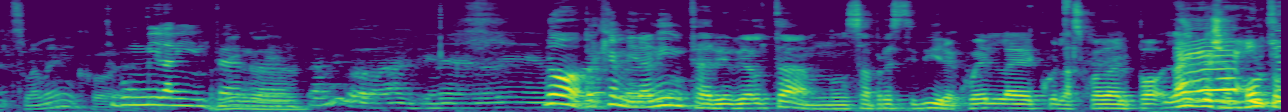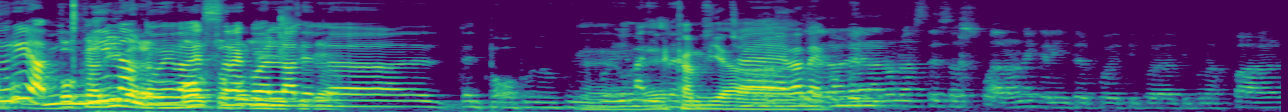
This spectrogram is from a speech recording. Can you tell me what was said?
il flamenco. Tipo è- un Milan-Inter. Flamengo- Il Flamengo anche, eh, non è... No, perché Milan-Inter in realtà non sapresti dire, quella è quella squadra del popolo. Là Eh, invece è molto in teoria Boca Milan doveva molto essere quella politica. del, del popolo Eh, di è Berlusconi. cambiato. Cioè, vabbè, Berlusconi- erano una stessa squadra, non è che l'Inter poi tipo era tipo una, fa-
